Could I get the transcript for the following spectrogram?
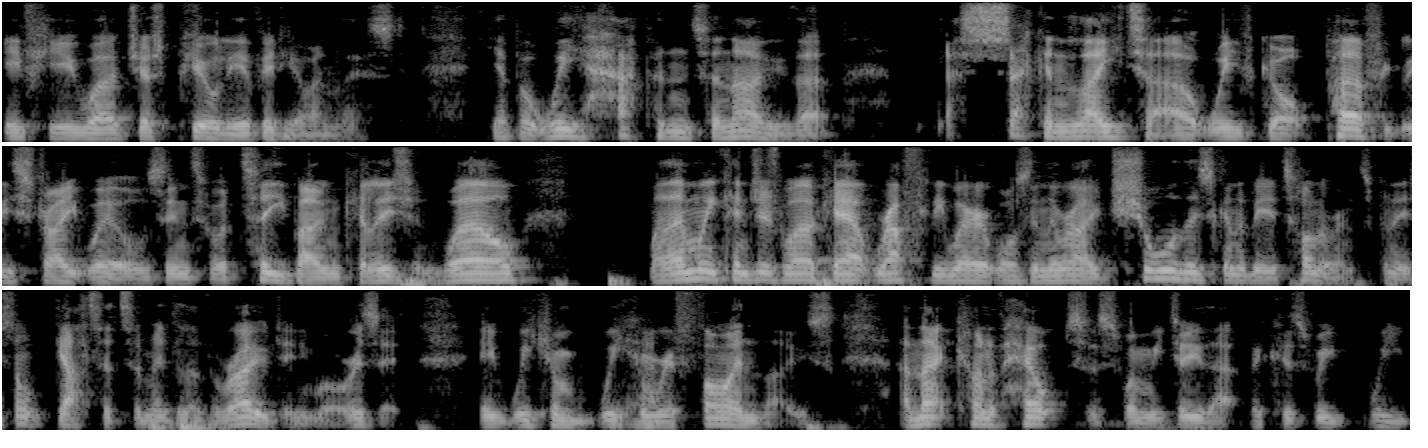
if you were just purely a video analyst. Yeah, but we happen to know that a second later we've got perfectly straight wheels into a T-bone collision. Well, well, then we can just work out roughly where it was in the road. Sure, there's going to be a tolerance, but it's not gutter to middle of the road anymore, is it? it we can we can refine those, and that kind of helps us when we do that because we we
